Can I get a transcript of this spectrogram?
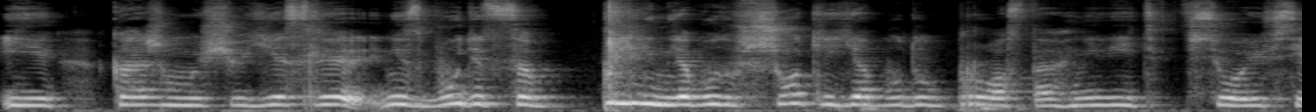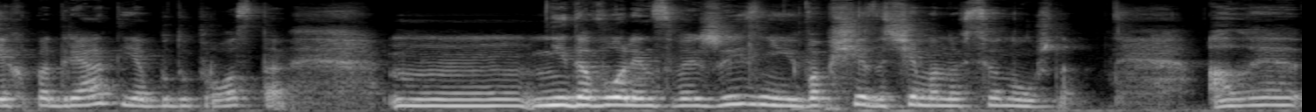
і кажемо, що якщо не збудеться, блін, я буду в шокі, я буду просто гневить все і всіх подряд, я буду просто недоволен своєю життю і взагалі зачем воно все нужно. Але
